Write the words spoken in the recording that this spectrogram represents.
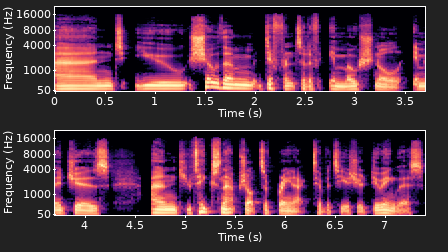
and you show them different sort of emotional images and you take snapshots of brain activity as you're doing this.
